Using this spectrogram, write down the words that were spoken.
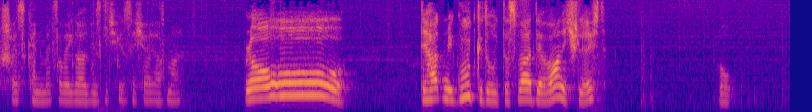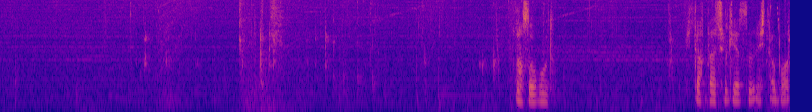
Scheiße, keine Metz, aber egal, wir sind hier sicher erstmal. Bro! Der hat mir gut gedrückt, das war, der war nicht schlecht. Ach so, gut. Ich dachte, da steht jetzt ein echter Bot.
